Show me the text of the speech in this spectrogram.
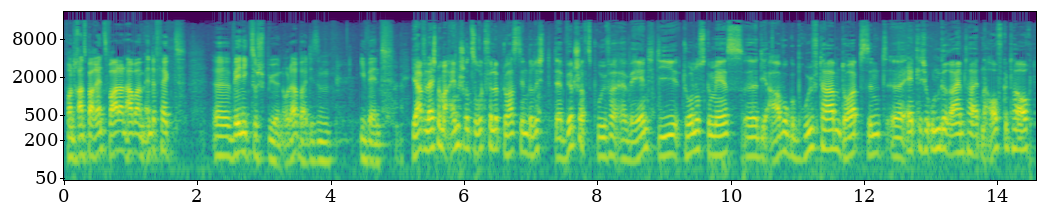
von Transparenz war dann aber im Endeffekt äh, wenig zu spüren, oder? Bei diesem Event. Ja, vielleicht nochmal einen Schritt zurück, Philipp. Du hast den Bericht der Wirtschaftsprüfer erwähnt, die turnusgemäß äh, die AWO geprüft haben. Dort sind äh, etliche Ungereimtheiten aufgetaucht.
